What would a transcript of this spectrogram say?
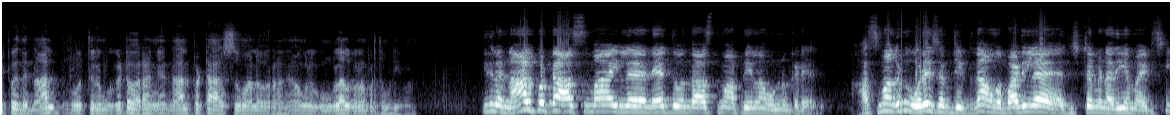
இப்போ இந்த நாள் ஒருத்தர் உங்ககிட்ட வராங்க நாள்பட்ட ஆசுமால வராங்க அவங்களுக்கு உங்களால் குணப்படுத்த முடியுமா? இதில் நாள்பட்ட ஆஸ்துமா இல்லை நேற்று வந்த ஆஸ்துமா அப்படியெல்லாம் ஒன்றும் கிடையாது. ஆஸ்துமாங்கிறது ஒரே சப்ஜெக்ட் தான். அவங்க பாடியில் ஹிஸ்டமின் அதிகமாயிடுச்சு.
